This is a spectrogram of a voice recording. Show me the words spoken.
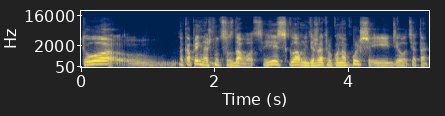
то э, накопления начнут создаваться. Здесь главное держать руку на пульсе и делать это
